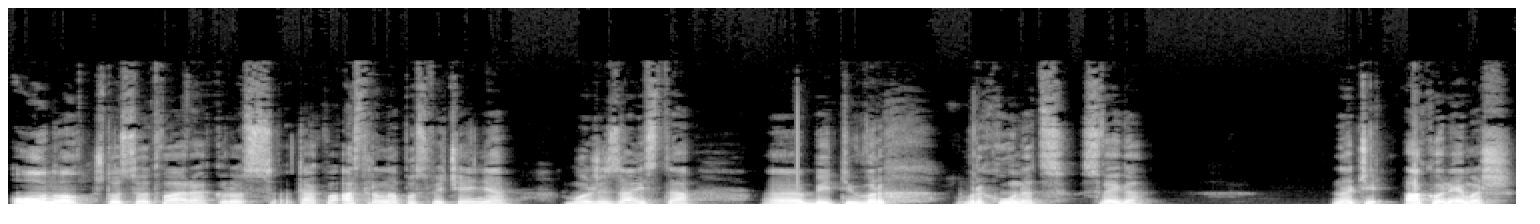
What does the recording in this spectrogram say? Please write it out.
ono što se otvara kroz takva astralna posvećenja može zaista e, biti vrh, vrhunac svega. Znači, ako nemaš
